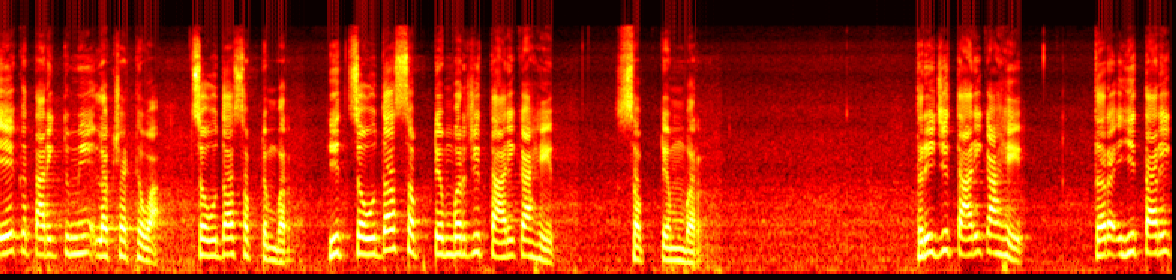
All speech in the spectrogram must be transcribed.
एक तारीख तुम्ही लक्षात ठेवा. चौदा सप्टेंबर. ही चौदा सप्टेंबर जी तारीख आहे. सप्टेंबर. तरी जी तारीख आहे तर ही तारीख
